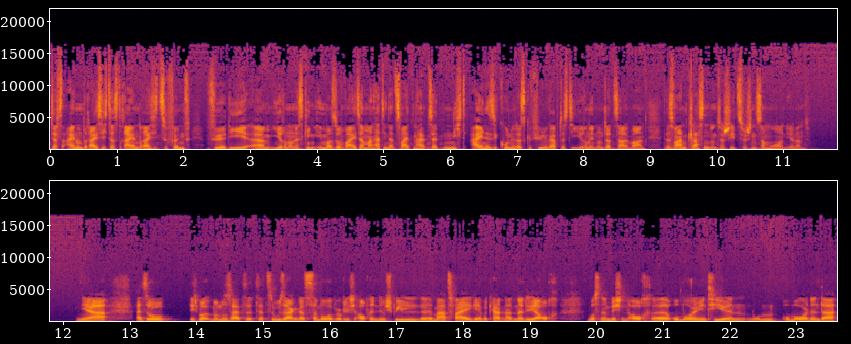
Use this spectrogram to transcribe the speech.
das 31, das 33 zu 5 für die ähm, Iren und es ging immer so weiter. Man hat in der zweiten Halbzeit nicht eine Sekunde das Gefühl gehabt, dass die Iren in Unterzahl waren. Das war ein Klassenunterschied zwischen Samoa und Irland. Ja, also ich, man muss halt dazu sagen, dass Samoa wirklich auch in dem Spiel äh, mal zwei gelbe Karten hat, natürlich auch muss ein bisschen auch äh, umorientieren, um, umordnen da.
